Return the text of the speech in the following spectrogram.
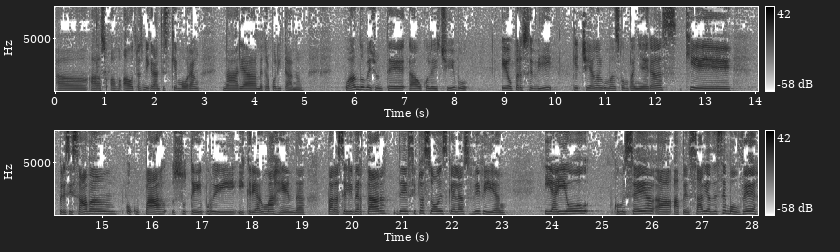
a, a, a outras migrantes que moram na área metropolitana. Quando me juntei ao coletivo, eu percebi que tinham algumas companheiras que precisavam ocupar seu tempo e, e, criar uma renda para se libertar de situações que elas viviam. E aí eu comecei a, a pensar e a desenvolver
